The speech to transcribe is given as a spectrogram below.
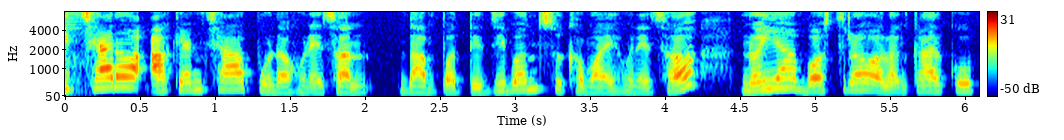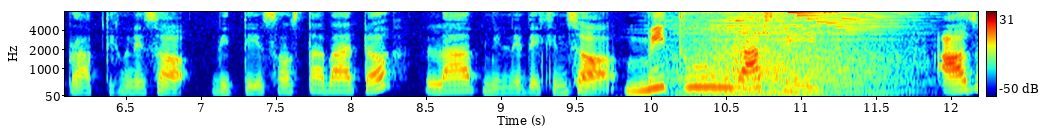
इच्छा र आकाङ्क्षा पूर्ण हुनेछन्। दाम्पत्य जीवन सुखमय हुनेछ नयाँ वस्त्र अलङ्कारको प्राप्ति हुनेछ वित्तीय संस्थाबाट लाभ मिल्ने देखिन्छ। मिथुन राशि। आज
